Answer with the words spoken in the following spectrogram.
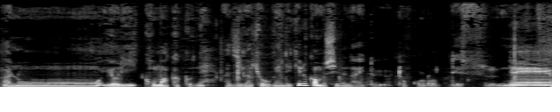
あのーより細かくね、味が表現できるかもしれないというところですね。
